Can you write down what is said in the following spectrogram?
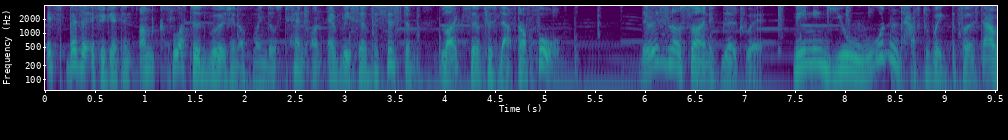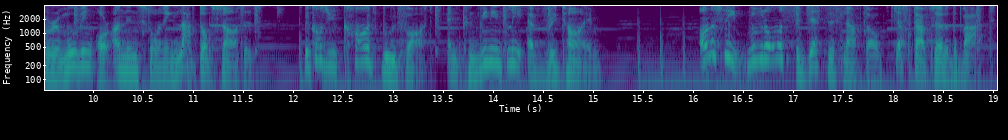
It's better if you get an uncluttered version of Windows 10 on every Surface system, like Surface Laptop 4. There is no sign of bloatware, meaning you wouldn't have to wait the first hour removing or uninstalling laptop starters, because you can't boot fast and conveniently every time. Honestly, we would almost suggest this laptop just outside of the bat.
